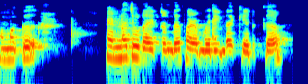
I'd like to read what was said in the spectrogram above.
നമുക്ക് എണ്ണ ചൂടായിട്ടുണ്ട്. പഴംപൊരി ഉണ്ടാക്കിയെടുക്കുക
